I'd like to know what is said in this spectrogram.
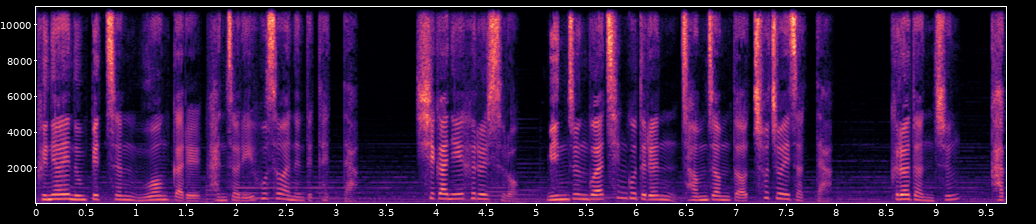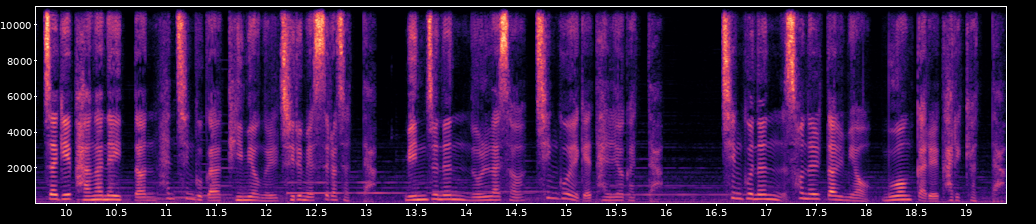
그녀의 눈빛은 무언가를 간절히 호소하는 듯했다. 시간이 흐를수록 민준과 친구들은 점점 더 초조해졌다. 그러던 중 갑자기 방 안에 있던 한 친구가 비명을 지르며 쓰러졌다. 민준은 놀라서 친구에게 달려갔다. 친구는 손을 떨며 무언가를 가리켰다.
